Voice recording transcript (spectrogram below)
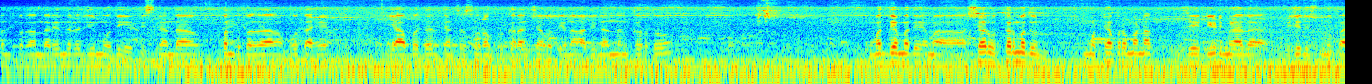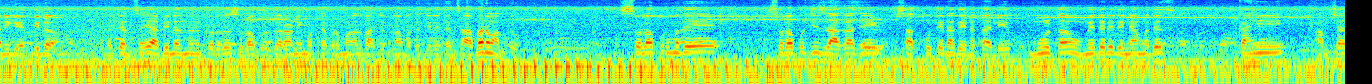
पंतप्रधान नरेंद्रजी मोदी तिसऱ्यांदा पंतप्रधान होत आहेत. याबद्दल त्यांचं सोलापूरकरांच्या वतीनं अभिनंदन करतो. मध्यमध्ये शहर उत्तरमधून मोठ्या प्रमाणात जे लीड मिळालं विजय देशमुखांनी घे दिलं तर त्यांचंही अभिनंदन करतो सोलापूरकरांनी. मोठ्या प्रमाणात भाजपला मदत दिली त्यांचा आभार मानतो. सोलापूरमध्ये सोलापूरची जागा जे सातपुतेना देण्यात आली मूळतः उमेदवारी देण्यामध्येच काही आमच्या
